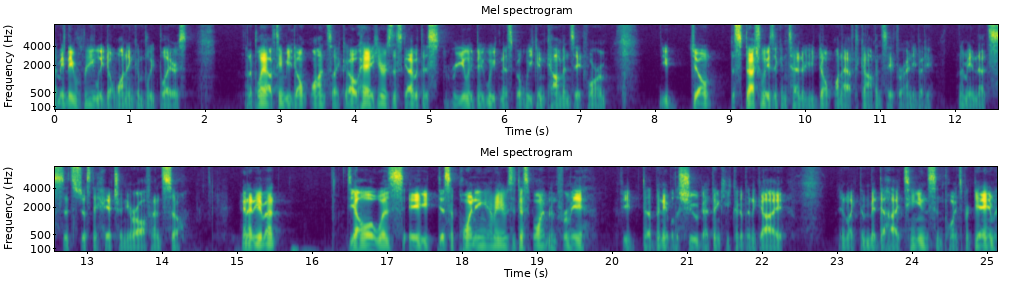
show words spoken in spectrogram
I mean, they really don't want incomplete players. On a playoff team, you don't want, like, oh, hey, here's this guy with this really big weakness, but we can compensate for him you don't, especially as a contender, you don't want to have to compensate for anybody. I mean, that's it's just a hitch in your offense. So, in any event, Diallo was a disappointing. I mean, it was a disappointment for me. If he'd uh, been able to shoot, I think he could have been a guy in like the mid to high teens in points per game.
